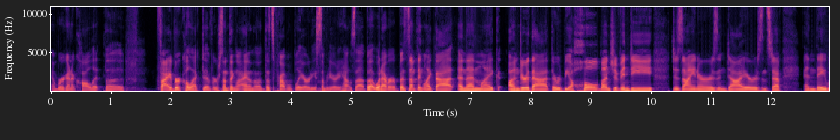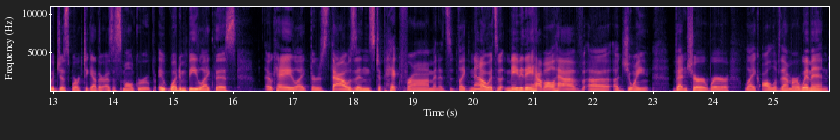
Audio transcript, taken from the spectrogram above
and we're gonna call it the." Fiber Collective or something. I don't know. That's probably already somebody already has that, but whatever. But something like that, and then like under that, there would be a whole bunch of indie designers and dyers and stuff, and they would just work together as a small group. It wouldn't be like this okay, like there's thousands to pick from, and it's like no, it's maybe they have all have a, a joint venture where like all of them are women,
